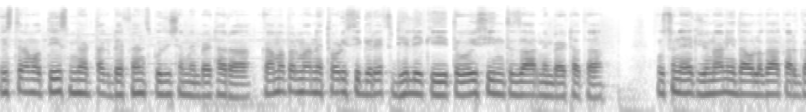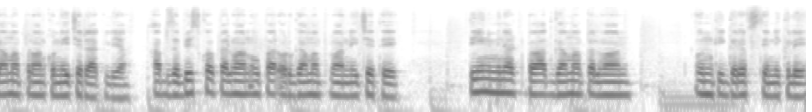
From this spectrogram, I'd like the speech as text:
اس طرح وہ تیس منٹ تک ڈیفنس پوزیشن میں بیٹھا رہا۔ گاما پہلوان نے تھوڑی سی گرفت ڈھیلی کی تو وہ اسی انتظار میں بیٹھا تھا۔ اس نے ایک یونانی داؤ لگا کر گاما پہلوان کو نیچے رکھ لیا۔ اب زبیسکو پہلوان اوپر اور گاما پہلوان نیچے تھے۔ تین منٹ بعد گاما پہلوان ان کی گرفت سے نکلے۔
